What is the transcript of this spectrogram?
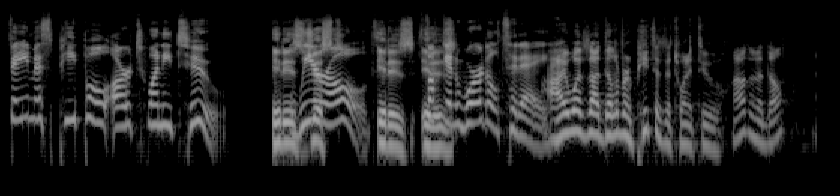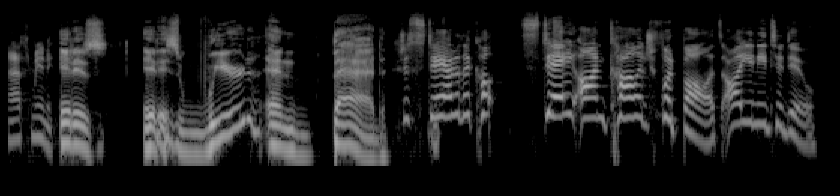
famous people are 22. It is we just are old. It is. It Fucking is. Wordle today. I was uh, delivering pizzas at 22. I was an adult. Ask me anything. It is. It is weird and bad. Just stay out of the col- stay on college football. It's all you need to do.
